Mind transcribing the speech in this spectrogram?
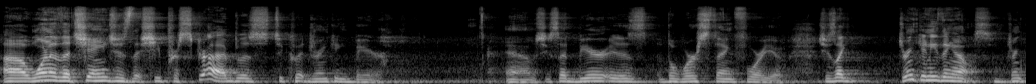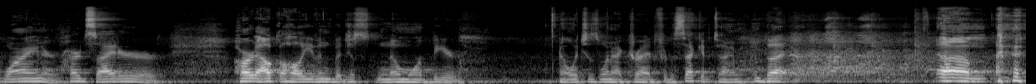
uh, one of the changes that she prescribed was to quit drinking beer. Um, she said, Beer is the worst thing for you. She's like, Drink anything else. Drink wine or hard cider or hard alcohol, even, but just no more beer. Uh, which is when I cried for the second time. But, um,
